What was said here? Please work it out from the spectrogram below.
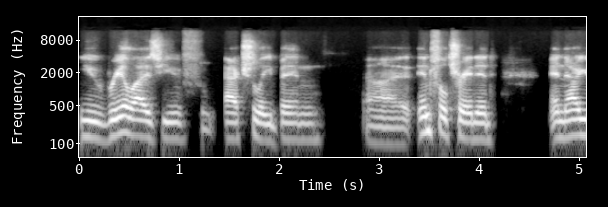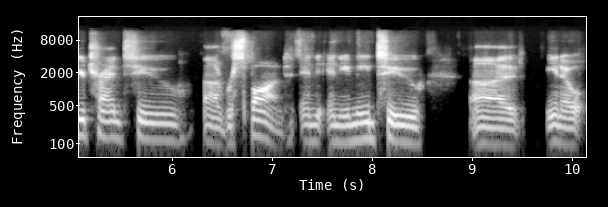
you realize you've actually been uh, infiltrated and now you're trying to uh, respond and, and you need to uh, you know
